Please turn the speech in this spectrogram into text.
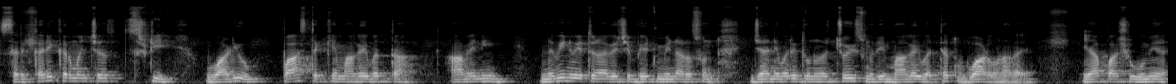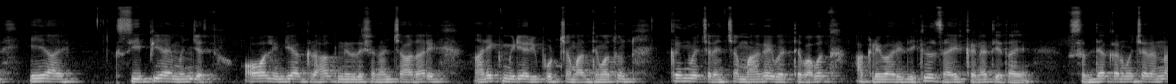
सरकारी कर्मचाऱ्यांसाठी वाढीव पाच टक्के महागाई भत्ता आम्ही नवीन वेतन आयोगाची भेट मिळणार असून जानेवारी दोन हजार चोवीसमध्ये महागाई भत्त्यात वाढ होणार आहे. या पार्श्वभूमीवर A I C P I म्हणजेच ऑल इंडिया ग्राहक निर्देशकांच्या आधारे अनेक मीडिया रिपोर्टच्या माध्यमातून कर्मचाऱ्यांच्या महागाई भत्त्याबाबत आकडेवारी देखील जाहीर करण्यात येत आहे. सध्या कर्मचाऱ्यांना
